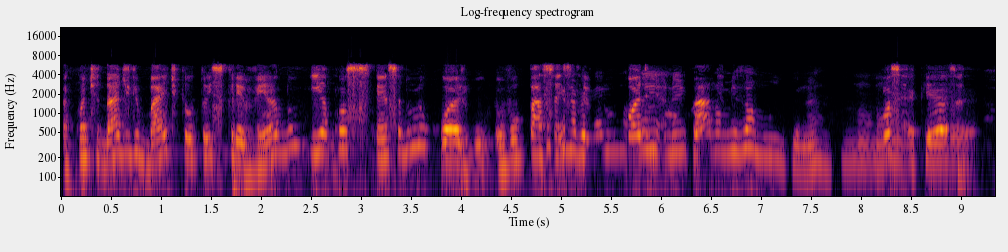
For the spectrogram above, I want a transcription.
a quantidade de byte que eu estou escrevendo e a consistência do meu código. Eu vou passar Porque, na verdade, um código. Nem, nem economiza muito, né? Não, não Com é, certeza. É que...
